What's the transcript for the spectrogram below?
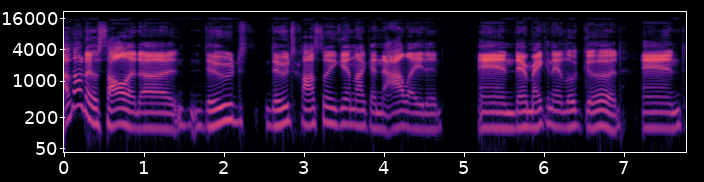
I thought it was solid. Uh, dude, dude's constantly getting like annihilated, and they're making it look good. And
